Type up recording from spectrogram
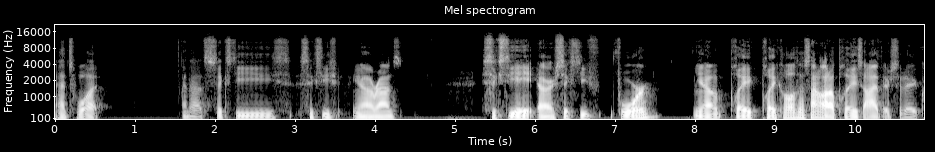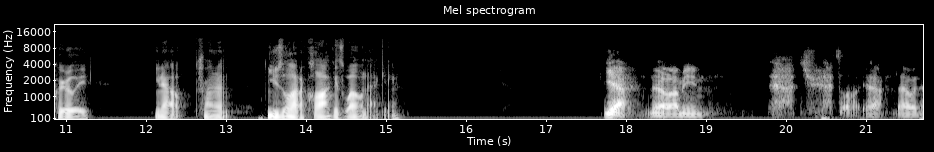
That's what about 60, 60 you know, around 68 or 64, you know, play play calls. That's not a lot of plays either. So they're clearly, you know, trying to use a lot of clock as well in that game. Yeah, no, I mean, that's all. Yeah, that would.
